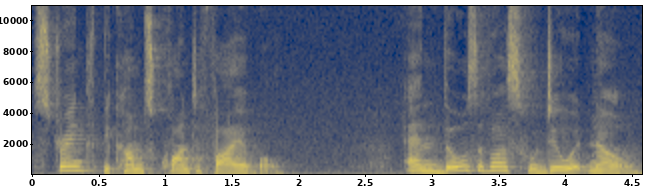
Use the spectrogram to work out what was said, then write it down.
strength becomes quantifiable. And those of us who do it know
